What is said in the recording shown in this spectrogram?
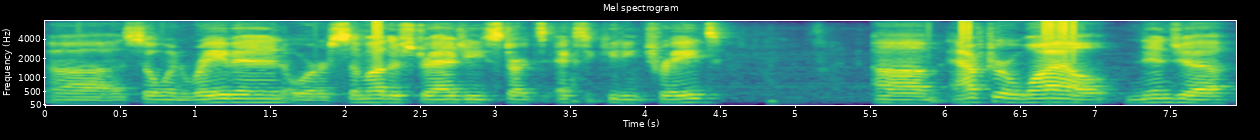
Uh, so when Raven or some other strategy starts executing trades, um, after a while, Ninja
